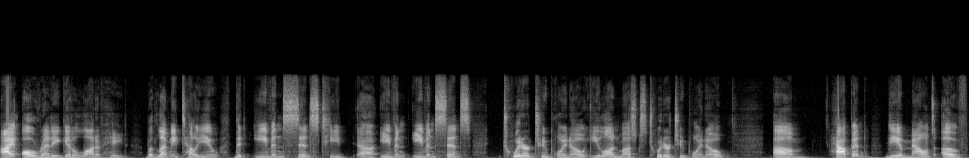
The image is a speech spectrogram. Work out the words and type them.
I already get a lot of hate. But let me tell you that even since T, uh, even even since Twitter 2.0, Elon Musk's Twitter 2.0, um, happened, the amount of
